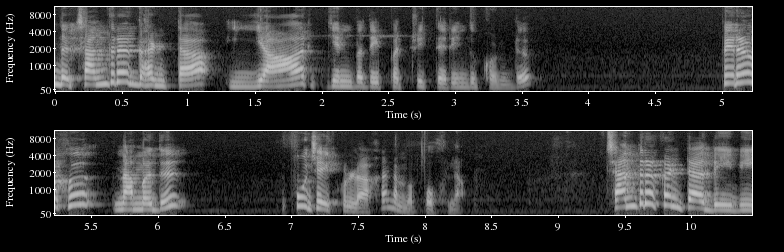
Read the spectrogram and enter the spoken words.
இந்த சந்திரகண்டா யார் என்பதை பற்றி தெரிந்து கொண்டு பிறகு நமது பூஜைக்குள்ளாக நம்ம போகலாம். சந்திரகண்டா தேவி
